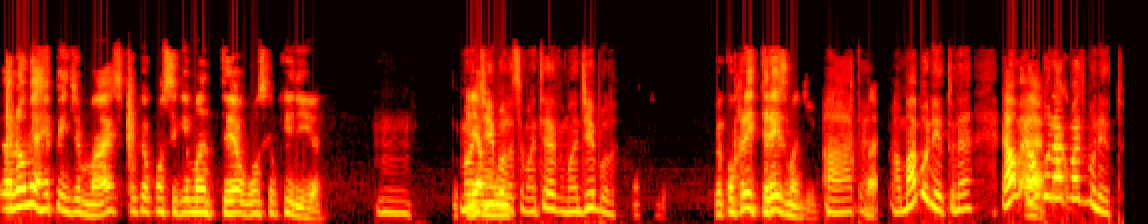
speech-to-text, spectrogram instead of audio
Eu não me arrependi mais porque eu consegui manter alguns que eu queria. Hum. Eu mandíbula, queria você manteve? Mandíbula? Eu comprei três mandíbulas. Ah, tá. É o mais bonito, né? É o, é. é o boneco mais bonito.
